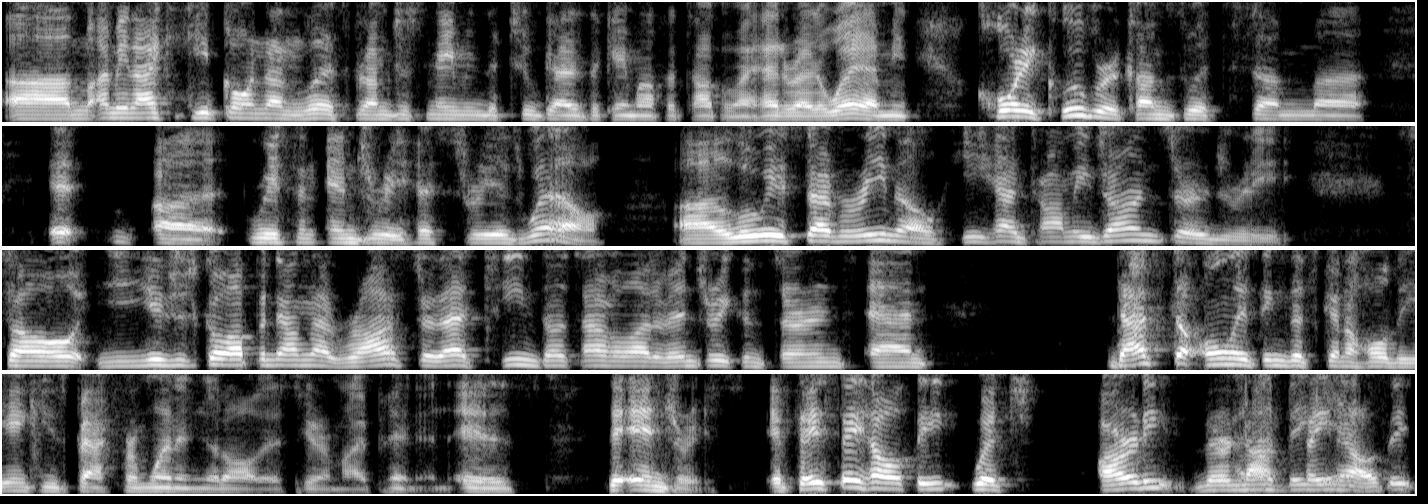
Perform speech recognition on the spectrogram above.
Um, I mean, I could keep going down the list, but I'm just naming the two guys that came off the top of my head right away. I mean, Corey Kluber comes with some uh, it, uh, recent injury history as well. Uh, Luis Severino, he had Tommy John surgery. So you just go up and down that roster. That team does have a lot of injury concerns, and – that's the only thing that's going to hold the Yankees back from winning it all this year, in my opinion, is the injuries. If they stay healthy, which already they're that's not staying if. healthy,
